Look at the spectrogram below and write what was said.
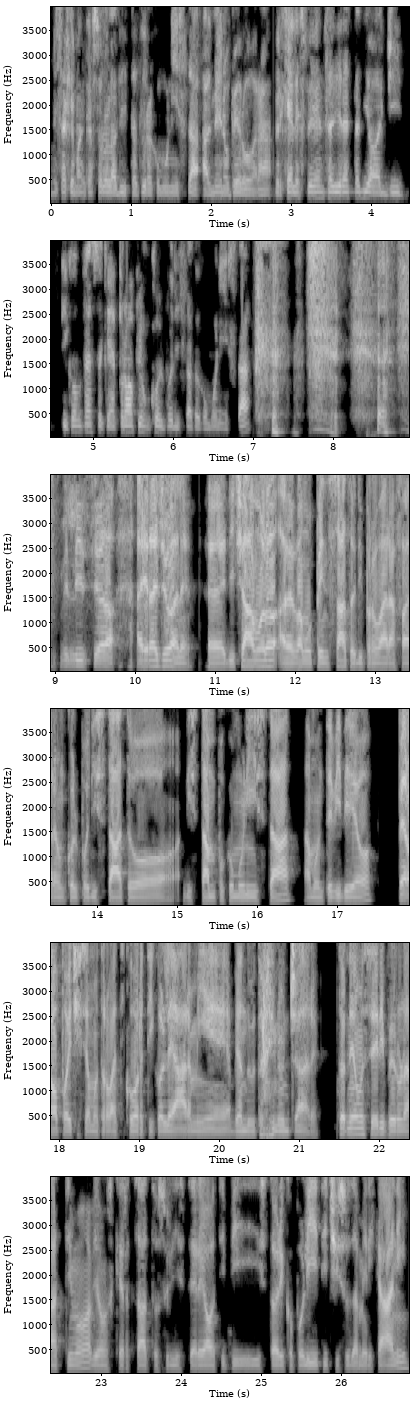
mi sa che manca solo la dittatura comunista, almeno per ora, perché l'esperienza diretta di oggi, ti confesso che è proprio un colpo di Stato comunista. Bellissimo, no, hai ragione. Eh, diciamolo, avevamo pensato di provare a fare un colpo di stato di stampo comunista a Montevideo, però poi ci siamo trovati corti con le armi e abbiamo dovuto rinunciare. Torniamo seri per un attimo, abbiamo scherzato sugli stereotipi storico-politici sudamericani,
